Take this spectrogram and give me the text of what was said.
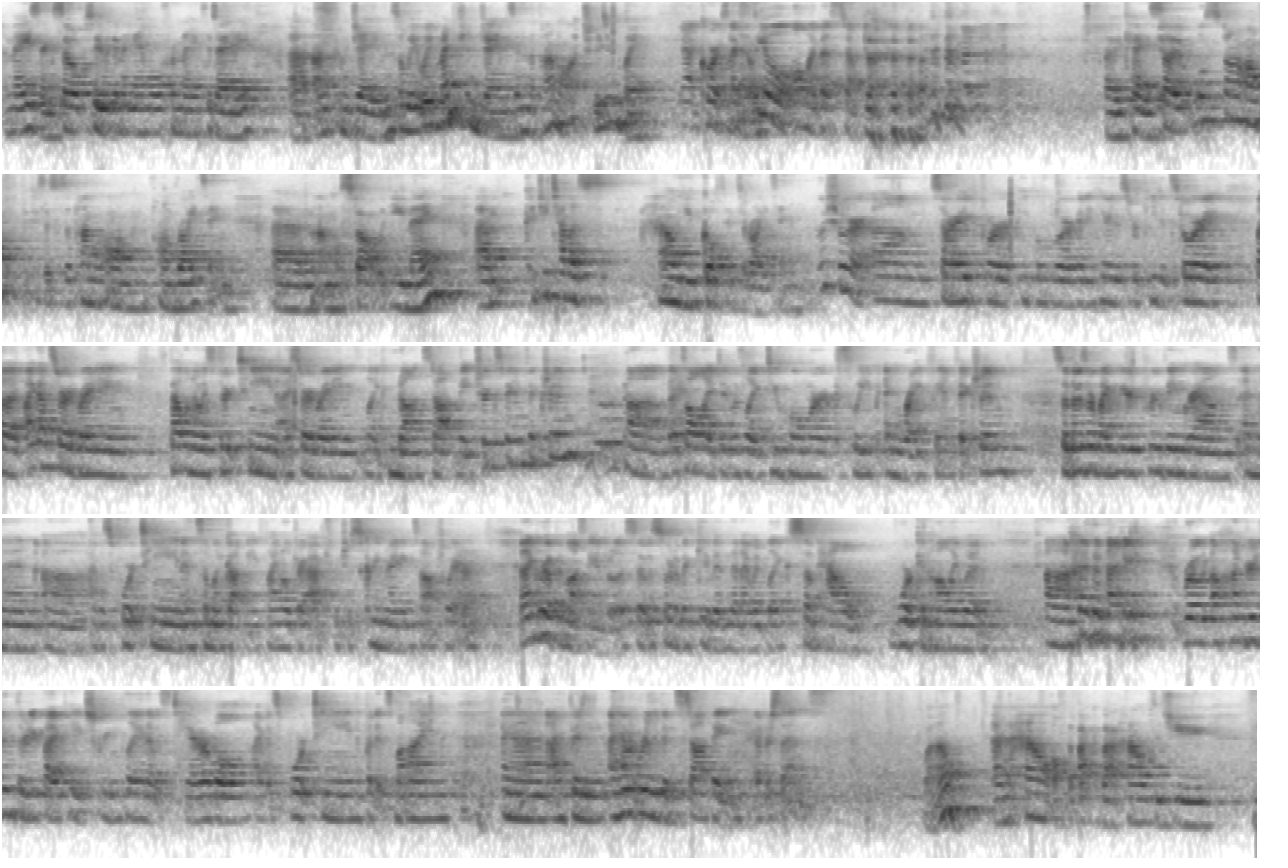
Amazing. So obviously we're going to hear more from Mae today uh, and from James. We, we mentioned James in the panel actually, didn't we? Yeah, of course. I steal all my best stuff. okay, so we'll start off, because this is a panel on, on writing, um, and we'll start with you, Mae. Um, could you tell us how you got into writing? Oh, sure. Um, sorry for people who are going to hear this repeated story, but I got started writing about when I was 13, I started writing like non-stop Matrix fan fiction. Um, that's all I did was like do homework, sleep, and write fan fiction. So those are my weird proving grounds. And then uh, I was 14 and someone got me Final Draft, which is screenwriting software. And I grew up in Los Angeles, so it was sort of a given that I would like somehow work in Hollywood. Uh, and then I wrote a 135 page screenplay that was terrible. I was 14, but it's mine. And I've been, I haven't really been stopping ever since. Wow. And how, off the back of that, how did you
